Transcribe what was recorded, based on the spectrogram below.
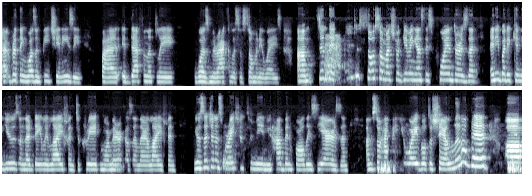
everything wasn't peachy and easy but it definitely was miraculous in so many ways. Um Cynthia, thank you so so much for giving us these pointers that anybody can use in their daily life and to create more miracles in their life. And you're such an inspiration to me and you have been for all these years. And I'm so happy you were able to share a little bit of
